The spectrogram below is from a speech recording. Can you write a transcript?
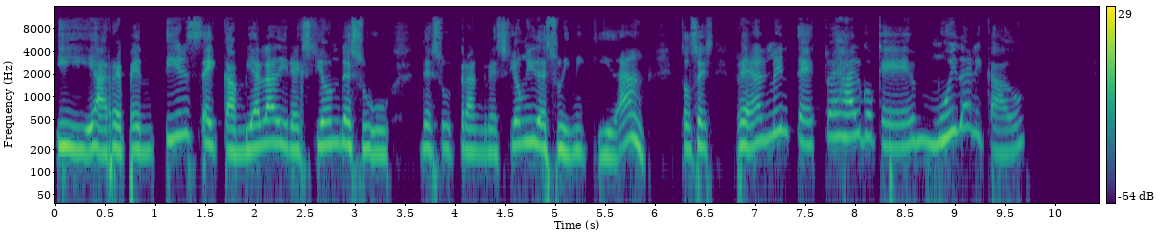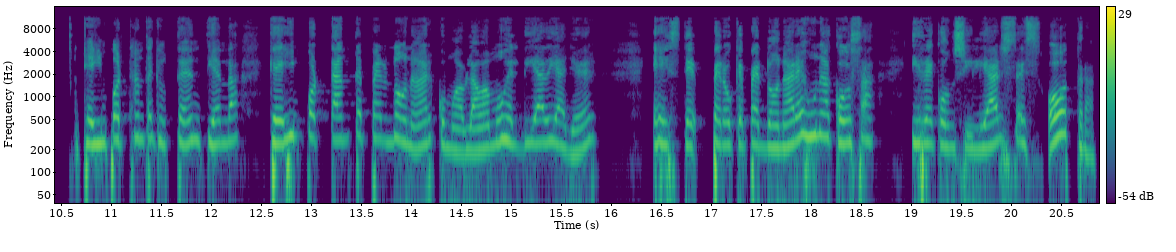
y arrepentirse y cambiar la dirección de su, de su transgresión y de su iniquidad. Entonces, realmente esto es algo que es muy delicado que es importante que usted entienda que es importante perdonar, como hablábamos el día de ayer, este, pero que perdonar es una cosa y reconciliarse es otra,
